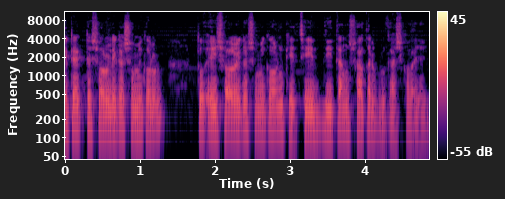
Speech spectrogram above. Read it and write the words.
এটা একটা সরলরেখা সমীকরণ তো এই সরলরেখা সমীকরণকে যে দ্বিতাংশ আকারে প্রকাশ করা যায়।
